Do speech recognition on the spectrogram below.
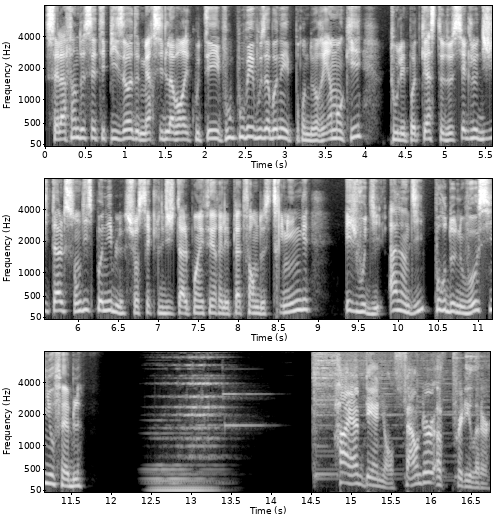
C'est la fin de cet épisode, merci de l'avoir écouté. Vous pouvez vous abonner pour ne rien manquer. Tous les podcasts de Siècle Digital sont disponibles sur siècledigital.fr et les plateformes de streaming. Et je vous dis à lundi pour de nouveaux signaux faibles. Hi, I'm Daniel, founder of Pretty Litter.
